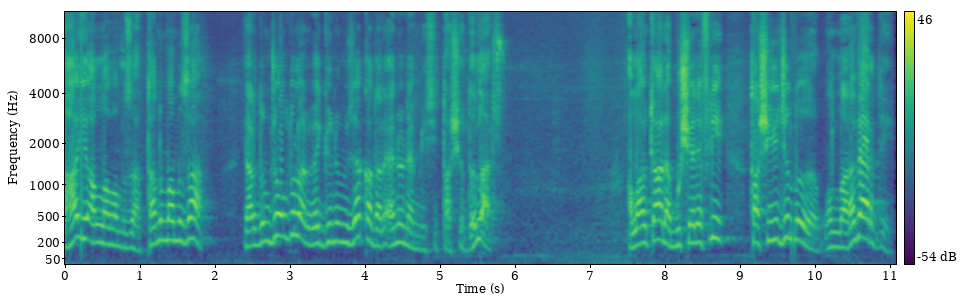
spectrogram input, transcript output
daha iyi anlamamıza, tanımamıza yardımcı oldular ve günümüze kadar en önemlisi taşıdılar. Allahü Teala bu şerefli taşıyıcılığı onlara verdi.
